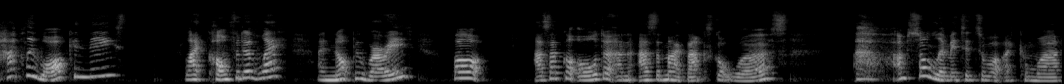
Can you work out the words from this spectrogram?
happily walk in these, like confidently and not be worried. But as I've got older and as my back's got worse, oh, I'm so limited to what I can wear.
